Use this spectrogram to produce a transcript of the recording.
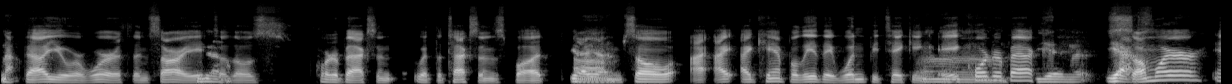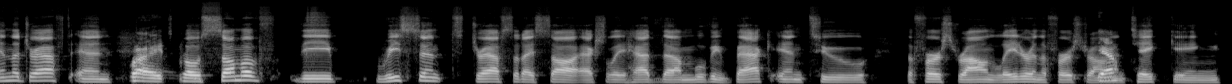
No. value or worth. And sorry No. to those quarterbacks and with the Texans, but Yeah, yeah. um, so I, I I can't believe they wouldn't be taking Uh, a quarterback Yeah, yes. somewhere in the draft. And right. so some of the recent drafts that I saw actually had them moving back into the first round, later in the first round, Yeah. and taking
